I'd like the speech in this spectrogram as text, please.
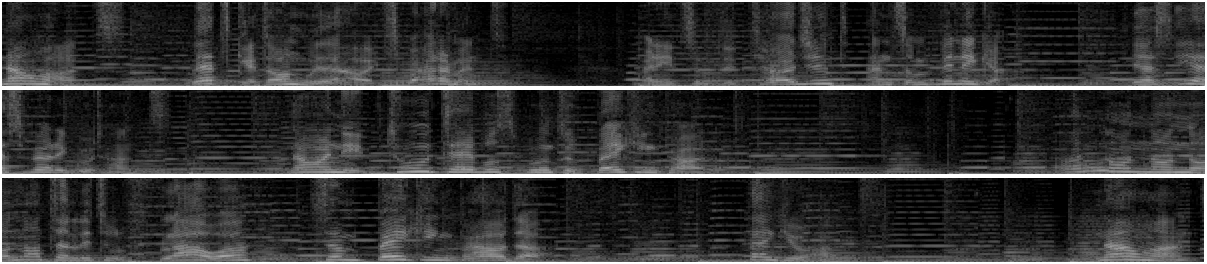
Now, Hans, let's get on with our experiment. I need some detergent and some vinegar. Yes, yes, very good, Hans. Now I need two tablespoons of baking powder. Oh, no, no, no, not a little flour, some baking powder. Thank you, Hans. Now, Hans,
